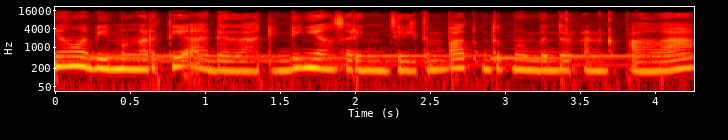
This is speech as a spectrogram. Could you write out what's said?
yang lebih mengerti adalah dinding yang sering menjadi tempat untuk membenturkan kepala,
